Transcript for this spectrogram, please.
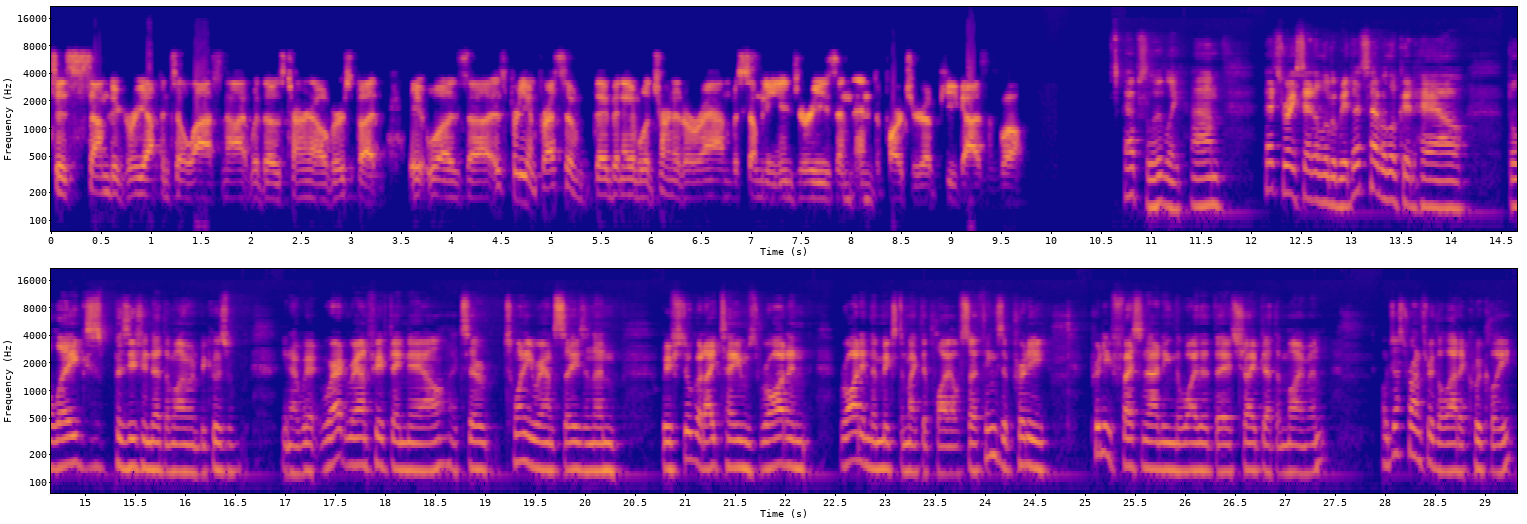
to some degree up until last night with those turnovers. But it was uh, it's pretty impressive they've been able to turn it around with so many injuries and, and departure of key guys as well. Absolutely. Um, let's reset a little bit. Let's have a look at how the league's positioned at the moment because you know we're, we're at round 15 now. It's a 20 round season and we've still got eight teams right in right in the mix to make the playoffs. So things are pretty pretty fascinating the way that they're shaped at the moment. I'll just run through the ladder quickly.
